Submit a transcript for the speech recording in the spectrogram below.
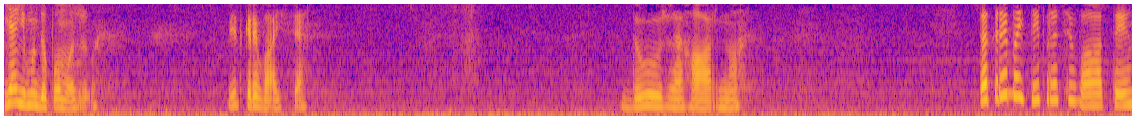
Я йому допоможу. Відкривайся. Дуже гарно. Та треба йти працювати.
